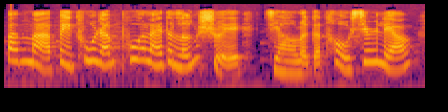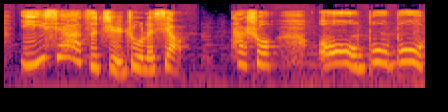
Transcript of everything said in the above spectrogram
斑马被突然泼来的冷水浇了个透心凉，一下子止住了笑。他说：“哦，不不，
